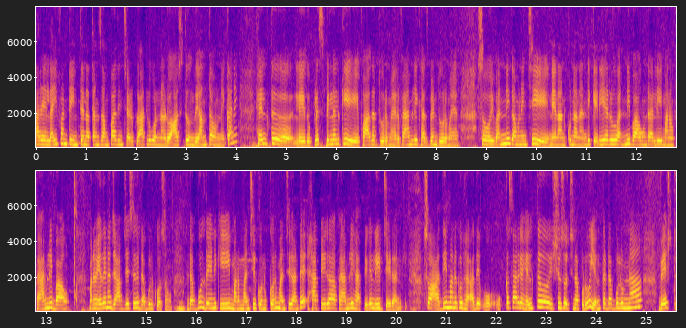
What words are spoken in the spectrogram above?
అరే లైఫ్ అంటే ఇంతేనా? తను సంపాదించాడు ప్లాట్లు కొన్నాడు ఆస్తి ఉంది అంతా ఉన్నాయి. కానీ హెల్త్ లేదు. ప్లస్ పిల్లలకి ఫాదర్ దూరం అయ్యారు ఫ్యామిలీకి హస్బెండ్ దూరం అయ్యారు సో ఇవన్నీ గమనించి నేను అనుకున్నానండి కెరియర్ అన్నీ బాగుండాలి మనం ఫ్యామిలీ బాగు మనం ఏదైనా జాబ్ చేసేది డబ్బుల కోసం. డబ్బులు దేనికి మనం మంచిగా కొనుక్కొని మంచిగా అంటే హ్యాపీగా ఫ్యామిలీ హ్యాపీగా లీడ్ చేయడానికి. సో అది మనకు అదే ఒక్కసారిగా హెల్త్ ఇష్యూస్ వచ్చినప్పుడు ఎంత డబ్బులున్నా వేస్ట్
